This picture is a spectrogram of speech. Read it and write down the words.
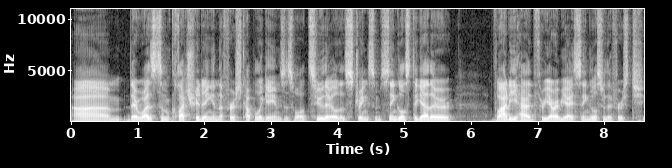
Um, there was some clutch hitting in the first couple of games as well too. They were able to string some singles together. Vladdy had three RBI singles for the first two,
